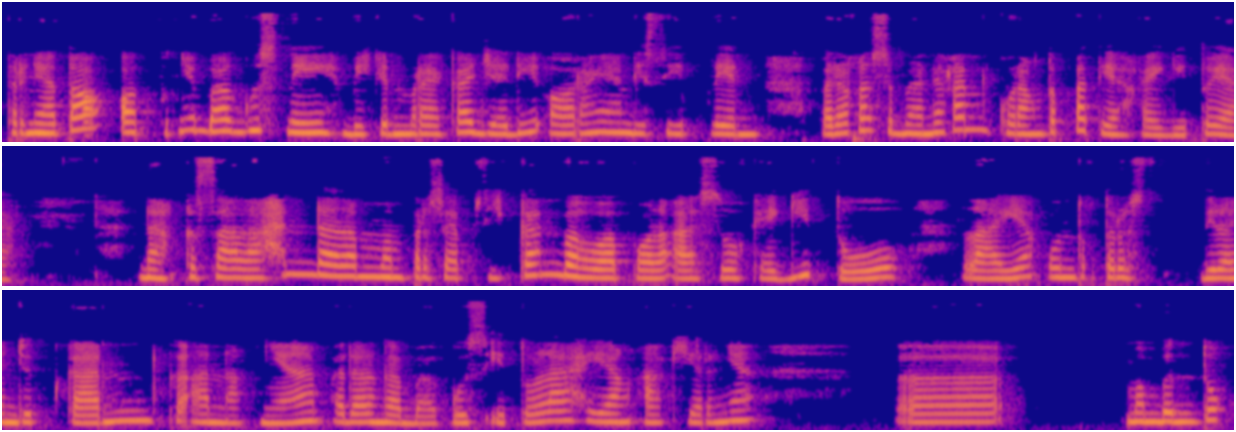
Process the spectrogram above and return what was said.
ternyata outputnya bagus nih bikin mereka jadi orang yang disiplin. Padahal kan sebenarnya kan kurang tepat ya kayak gitu ya. Nah kesalahan dalam mempersepsikan bahwa pola asuh kayak gitu layak untuk terus dilanjutkan ke anaknya padahal nggak bagus itulah yang akhirnya uh, membentuk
